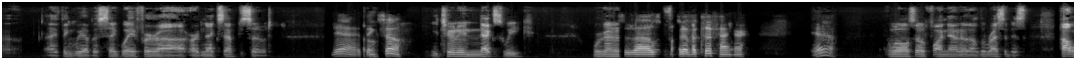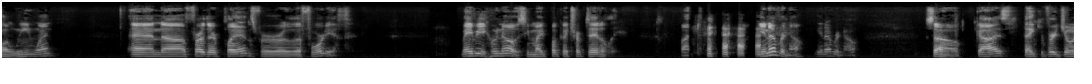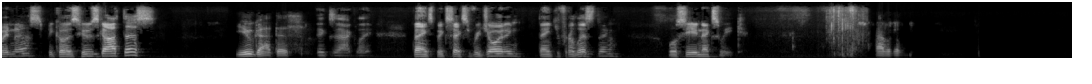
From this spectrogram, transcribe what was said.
Uh, I think we have a segue for uh, our next episode. Yeah, I think so. You tune in next week. We're gonna. This is a little bit of a cliffhanger. Yeah. We'll also find out how the rest of this Halloween went and uh, further plans for the 40th. Maybe, who knows? He might book a trip to Italy. But you never know. You never know. So, guys, thank you for joining us because who's got this? You got this. Exactly. Thanks, Big Sexy, for joining. Thank you for listening. We'll see you next week. Have a good one.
